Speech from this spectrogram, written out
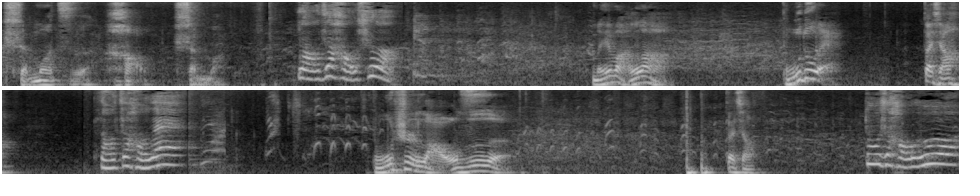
什么子好什么？老子好色，没完了，不对，再想，老子好累，不是老子，再想，肚子好饿，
